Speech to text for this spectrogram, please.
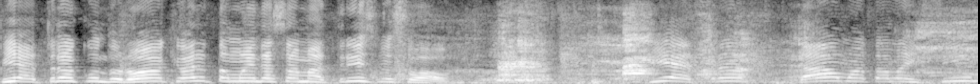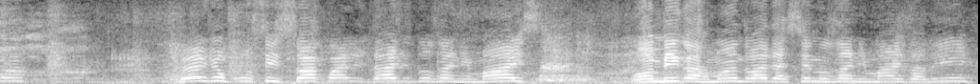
Pietran com Duroc. Olha o tamanho dessa matriz, pessoal. Pietran, Dalma tá lá em cima. Vejam por si só a qualidade dos animais. O amigo Armando vai descendo os animais ali.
